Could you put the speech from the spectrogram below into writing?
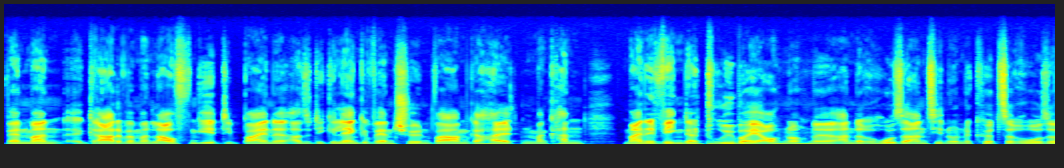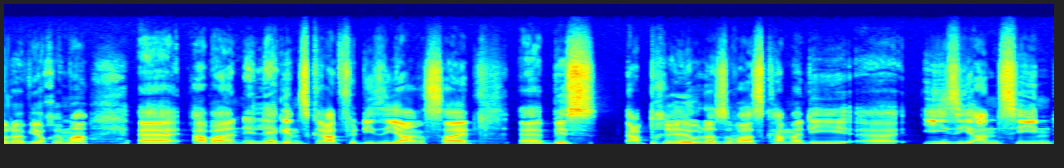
Wenn man, äh, gerade wenn man laufen geht, die Beine, also die Gelenke werden schön warm gehalten. Man kann meinetwegen da drüber ja auch noch eine andere Hose anziehen oder eine kürzere Hose oder wie auch immer. Äh, aber eine Leggings, gerade für diese Jahreszeit, äh, bis April oder sowas kann man die äh, easy anziehen,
